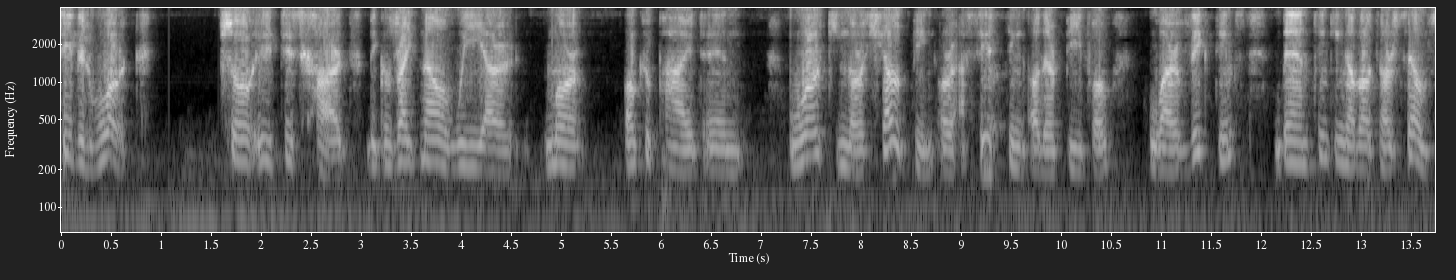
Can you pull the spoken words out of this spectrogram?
civil work. So it is hard because right now we are more occupied in working or helping or assisting other people who are victims than thinking about ourselves.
